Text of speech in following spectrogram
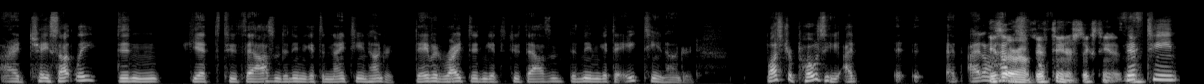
all right, Chase Utley didn't get to 2000, didn't even get to 1900. David Wright didn't get to 2000, didn't even get to 1800. Buster Posey, I, I, I don't. He's around fifteen or sixteen. Fifteen.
